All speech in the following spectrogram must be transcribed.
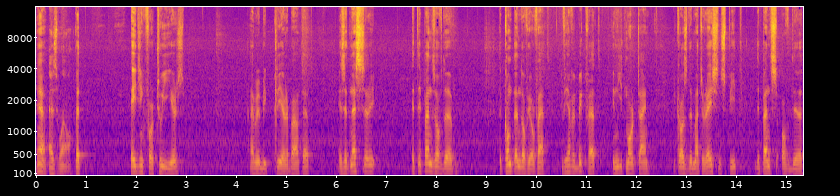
Yeah. as well. But aging for two years, I will be clear about that. Is it necessary? It depends of the, the content of your vat. If you have a big vat, you need more time because the maturation speed depends of the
